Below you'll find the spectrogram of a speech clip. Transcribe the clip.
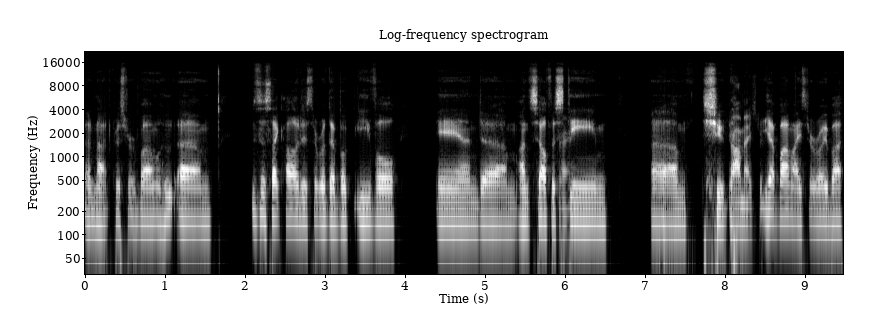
uh, not Christopher Obama, who um, who's a psychologist that wrote that book Evil, and um, on self esteem. Um, shoot, Baumeister. Yeah, Baumeister, Roy Baum.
